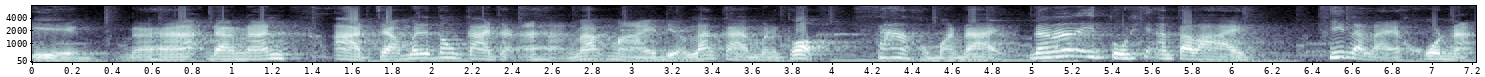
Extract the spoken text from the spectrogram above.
เองนะฮะดังนั้นอาจจะไม่ได้ต้องการจากอาหารมากมาย เดี๋ยวร่างกายมันก็สร้างของมันได้ ดังนั้นไอตัวที่อันตราย ที่หลาย ๆ คนอะ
